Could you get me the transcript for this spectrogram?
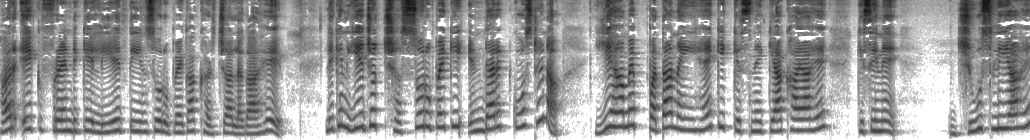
हर एक फ्रेंड के लिए तीन सौ रुपए का खर्चा लगा है। लेकिन ये जो छह सौ रुपए की इनडायरेक्ट कोस्ट है ना, ये हमें पता नहीं है कि किसने क्या खाया है, किसी ने जूस लिया है,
